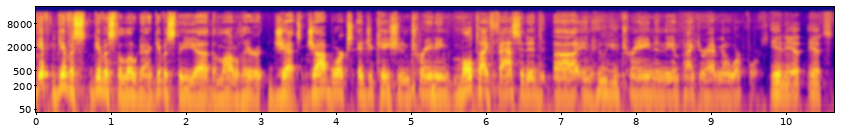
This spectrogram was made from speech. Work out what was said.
Give, give us give us the lowdown. Give us the uh, the model here. Jets, JobWorks Education and Training, multifaceted uh, in who you train and the impact you're having on workforce. It is. It's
